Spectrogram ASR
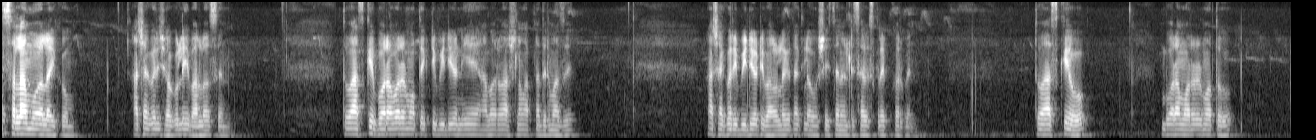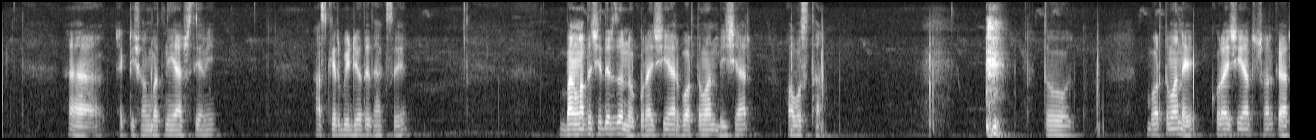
আসসালামু আলাইকুম। আশা করি সকলেই ভালো আছেন। তো আজকে বরাবরের মতো একটি ভিডিও নিয়ে আবারও আসলাম আপনাদের মাঝে। আশা করি ভিডিওটি ভালো লেগে থাকলে অবশ্যই চ্যানেলটি সাবস্ক্রাইব করবেন। তো আজকেও বরাবরের মতো একটি সংবাদ নিয়ে আসছি আমি। আজকের ভিডিওতে থাকছে বাংলাদেশিদের জন্য ক্রোয়েশিয়ার বর্তমান ভিসার অবস্থা। তো বর্তমানে ক্রোয়েশিয়ার সরকার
